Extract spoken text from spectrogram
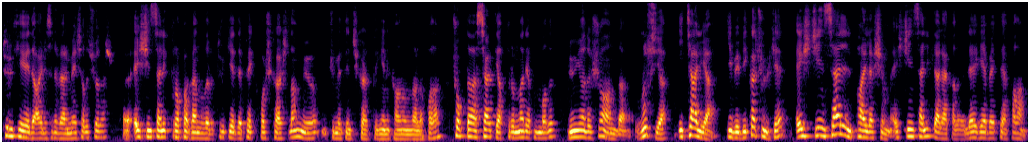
Türkiye'ye de aynısını vermeye çalışıyorlar. Ee, Eşcinsellik propagandaları Türkiye'de pek hoş karşılanmıyor. Hükümetin çıkarttığı yeni kanunlarla falan. Çok daha sert yaptırımlar yapılmalı. Dünyada şu anda Rusya, İtalya gibi birkaç ülke eşcinsel paylaşım, eşcinsellikle alakalı, LGBT falan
